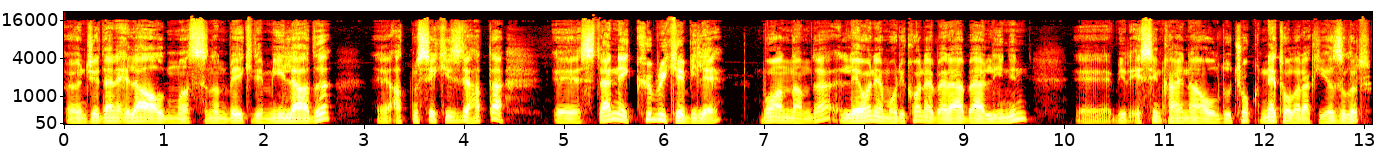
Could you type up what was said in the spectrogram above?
önceden ele almasının belki de miladı e, 68'de. Hatta e, Stanley Kubrick'e bile bu anlamda Leone Morricone beraberliğinin e, bir esin kaynağı olduğu çok net olarak yazılır.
